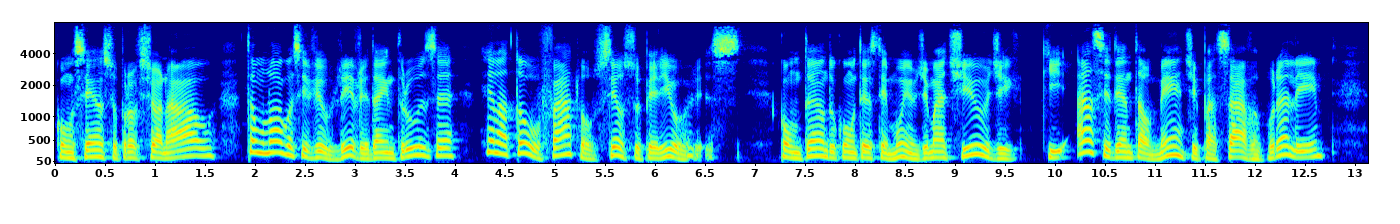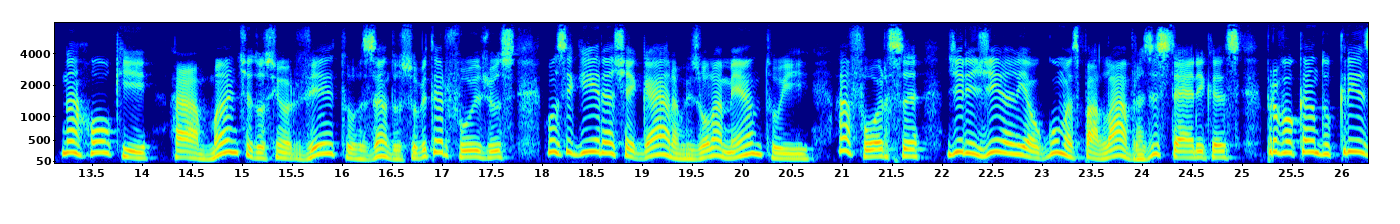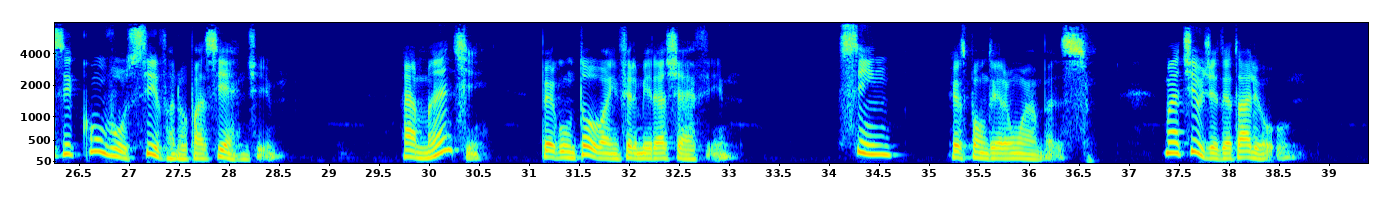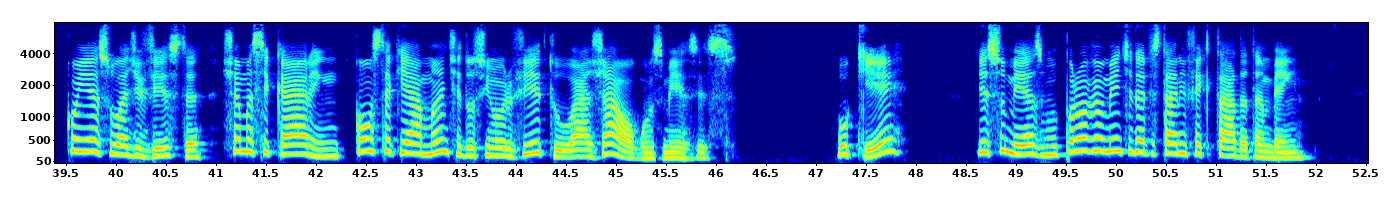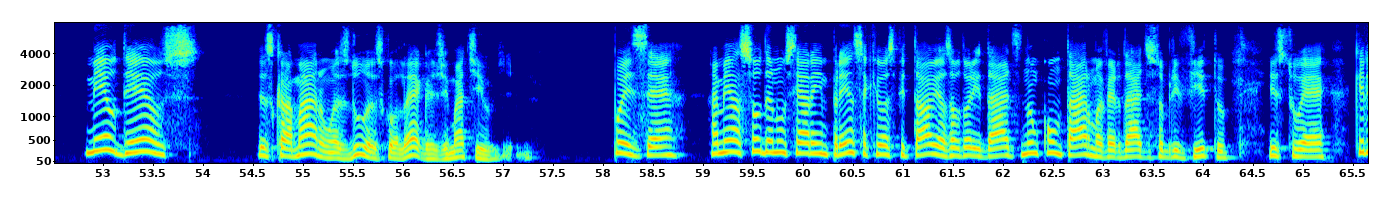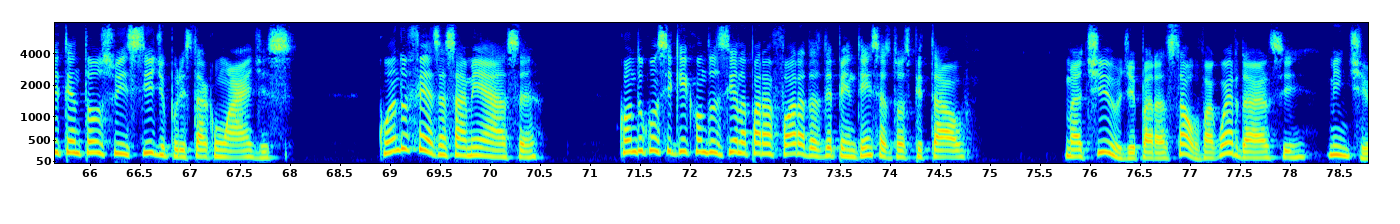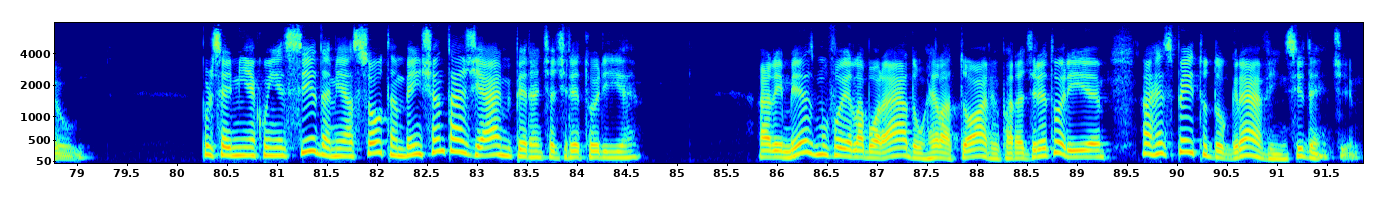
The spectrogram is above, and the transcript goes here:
Com senso profissional, tão logo se viu livre da intrusa, relatou o fato aos seus superiores, contando com o testemunho de Matilde, que acidentalmente passava por ali, narrou que a amante do Sr. Vito, usando subterfúgios, conseguira chegar ao isolamento e, à força, dirigir-lhe algumas palavras histéricas, provocando crise convulsiva no paciente. Amante? Perguntou a enfermeira-chefe. Sim, responderam ambas. Matilde detalhou. Conheço-a de vista. Chama-se Karen. Consta que é amante do Sr. Vito há já alguns meses. O quê? Isso mesmo. Provavelmente deve estar infectada também. Meu Deus! exclamaram as duas colegas de Matilde. Pois é. Ameaçou denunciar à imprensa que o hospital e as autoridades não contaram a verdade sobre Vito, isto é, que ele tentou suicídio por estar com AIDS. Quando fez essa ameaça? Quando consegui conduzi-la para fora das dependências do hospital. Matilde, para salvaguardar-se, mentiu. Por ser minha conhecida, ameaçou também chantagear-me perante a diretoria. Ali mesmo foi elaborado um relatório para a diretoria a respeito do grave incidente.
